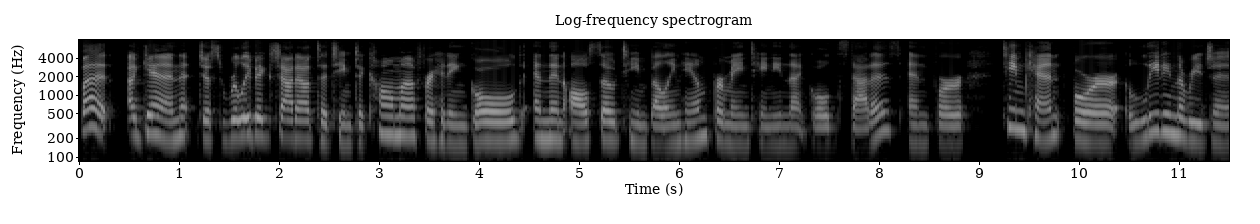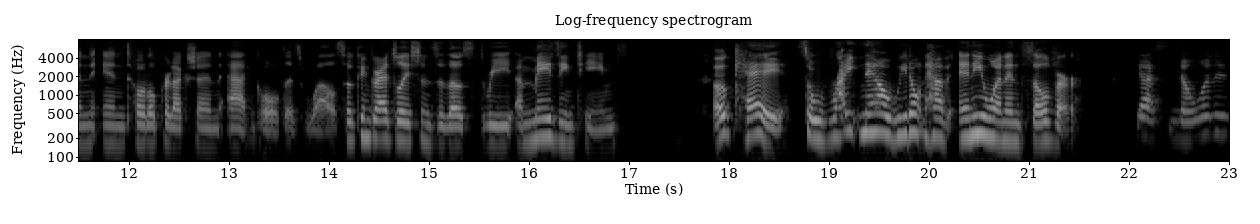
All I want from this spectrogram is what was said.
But again, just really big shout out to Team Tacoma for hitting gold, and then also Team Bellingham for maintaining that gold status, and for Team Kent for leading the region in total production at gold as well. So, congratulations to those three amazing teams. Okay, so right now we don't have anyone in silver. Yes, no one in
